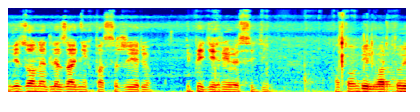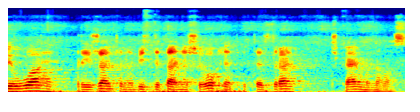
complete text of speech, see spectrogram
дві зони для задніх пасажирів і підігріви сидінь. Автомобіль вартує уваги. Приїжджайте на більш детальніший огляд і тест-драйв. Чекаємо на вас.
